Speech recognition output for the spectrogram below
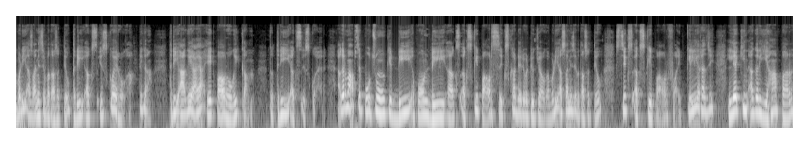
बड़ी आसानी से बता सकते हो थ्री एक्स स्क्वायर होगा। ठीक है ना? थ्री आगे आया, एक पावर हो गई कम। तो थ्री एक्स स्क्वायर। अगर मैं आपसे पूछूँ कि d upon d x x की पावर सिक्स का डेरिवेटिव क्या होगा? बड़ी आसानी से बता सकते हो। सिक्स एक्स की पावर फाइव क्लियर है जी? लेकिन अगर यहाँ पर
